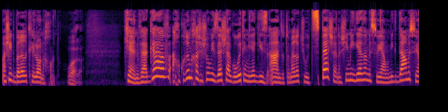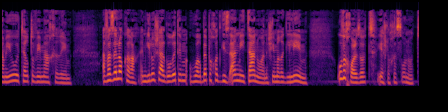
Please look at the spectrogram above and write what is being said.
מה שהתברר כלא נכון. וואלה. כן, ואגב, החוקרים חששו מזה שהאלגוריתם יהיה גזען, זאת אומרת שהוא יצפה שאנשים מגזע מסוים או מגדר מסוים יהיו יותר טובים מאחרים. אבל זה לא קרה, הם גילו שהאלגוריתם הוא הרבה פחות גזען מאיתנו, האנשים הרגילים, ובכל זאת, יש לו חסרונות.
